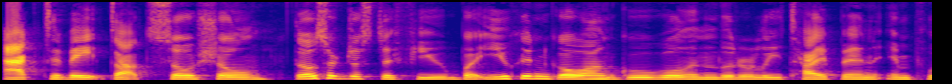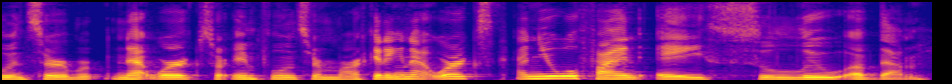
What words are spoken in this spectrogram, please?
Activate.social. Those are just a few, but you can go on Google and literally type in influencer networks or influencer marketing networks, and you will find a slew of them.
